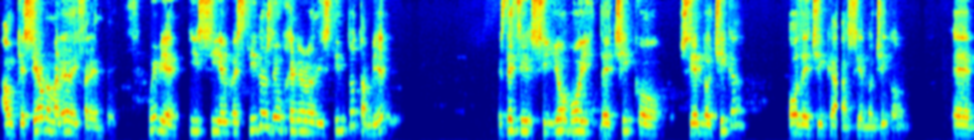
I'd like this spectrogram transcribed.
aunque sea una manera diferente. Muy bien, y si el vestido es de un género distinto, también, Es decir, si yo voy de chico siendo chica o de chica siendo chico, eh,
